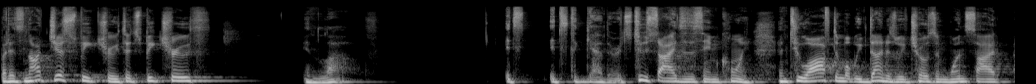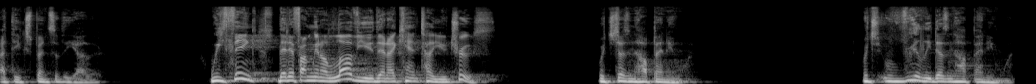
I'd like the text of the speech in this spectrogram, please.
But it's not just speak truth, it's speak truth in love. It's, together, it's two sides of the same coin. And too often, what we've done is we've chosen one side at the expense of the other. We think that if I'm going to love you, then I can't tell you truth, which doesn't help anyone which really doesn't help anyone.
